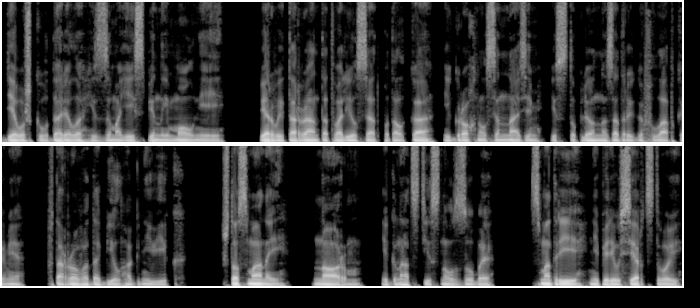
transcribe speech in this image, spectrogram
Девушка ударила из-за моей спины молнией. Первый тарант отвалился от потолка и грохнулся на земь, иступленно задрыгав лапками. Второго добил огневик. «Что с маной?» «Норм!» Игнат стиснул зубы. «Смотри, не переусердствуй!»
